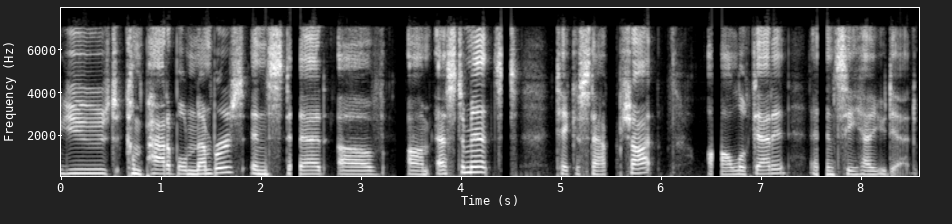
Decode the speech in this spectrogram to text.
used compatible numbers instead of um, estimates, take a snapshot. I'll look at it and see how you did.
